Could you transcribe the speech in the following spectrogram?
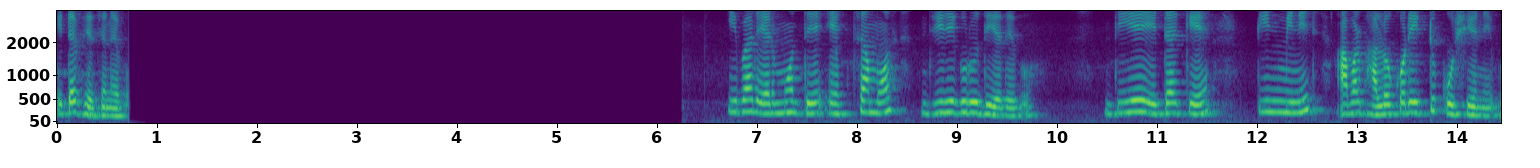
এটা ভেজে নেব। এবার এর মধ্যে এক চামচ জিরে গুঁড়ো দিয়ে দেব। দিয়ে এটাকে তিন মিনিট আবার ভালো করে একটু কষিয়ে নেব।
